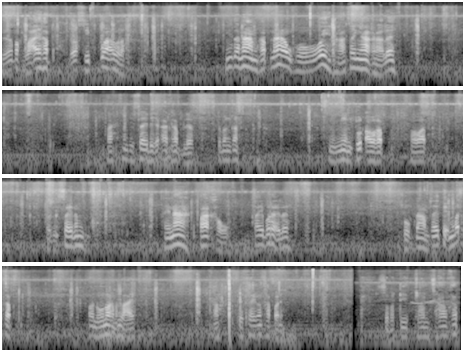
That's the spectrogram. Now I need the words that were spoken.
เหลือบักหลายครับเหลือสิบกว่าเหรอนี่ตะน้ำครับหน้าโอ้โหหาใส่ยาขนาดเลยไปไม่ได้ใส่เดี๋ยวจะอันครับเดี๋ยวจะเบิ่งกันนี่เนียนตุดเอาครับ เพราะว่าเราจะใส่น้ำให้หน้าป้าเขาใส่บ่ได้เลย สูบน้ำใส่เต็มหมดครับเพราะหนูน้อยมันหลายเอาไปใส่กันครับไปสวัสดีตอนเช้าครับ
